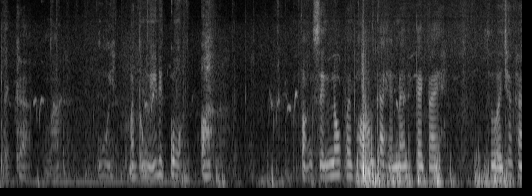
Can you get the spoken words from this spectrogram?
ไปค่ะ มา อุ้ยมาตรงนี้ดีกว่าอ๋อฟังเสียงนกไปพร้อมค่ะเห็นไหมไกลๆ สวยใช่ค่ะ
